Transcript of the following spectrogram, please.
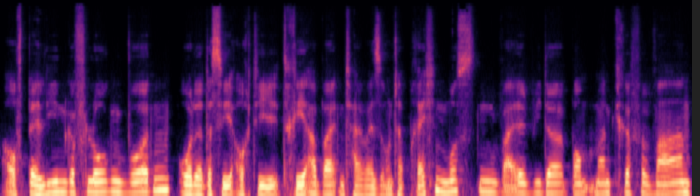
auf Berlin geflogen wurden oder dass sie auch die Dreharbeiten teilweise unterbrechen mussten, weil wieder Bombenangriffe waren.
